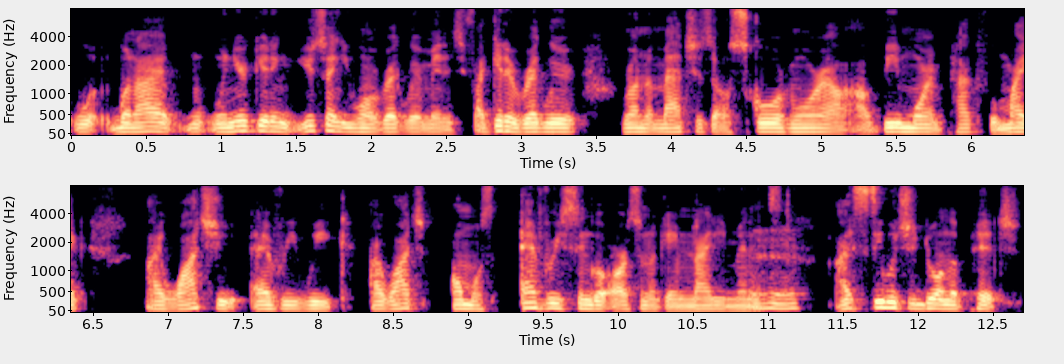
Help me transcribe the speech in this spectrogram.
when I when you're getting you're saying you want regular minutes. If I get a regular run of matches, I'll score more. I'll, I'll be more impactful. Mike, I watch you every week. I watch almost every single Arsenal game, 90 minutes. Mhm. I see what you do on the pitch.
